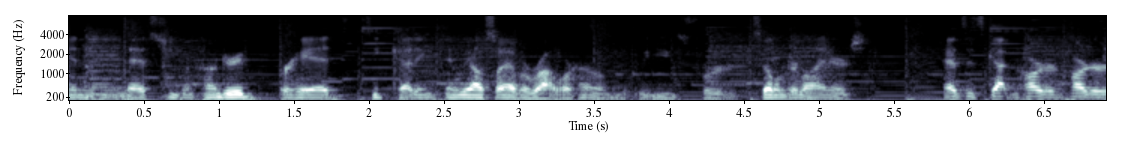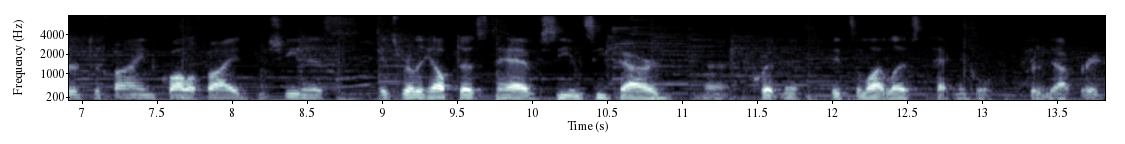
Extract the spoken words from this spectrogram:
and an SG100 for head seat cutting. And we also have a Rottler hone that we use for cylinder liners. As it's gotten harder and harder to find qualified machinists, it's really helped us to have CNC powered uh, equipment. It's a lot less technical for the operator.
